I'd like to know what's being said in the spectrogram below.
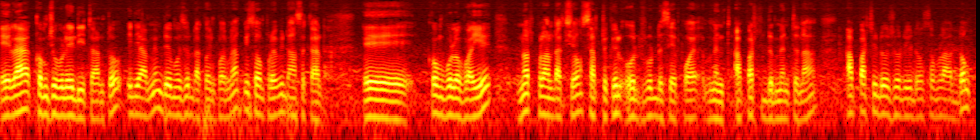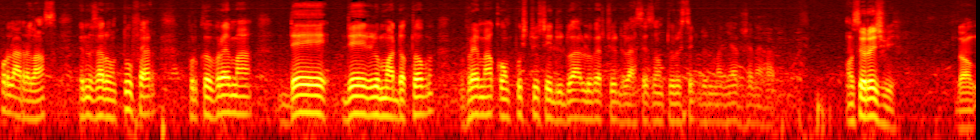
Et là, comme je vous l'ai dit tantôt, il y a même des mesures d'accompagnement qui sont prévues dans ce cadre. Et comme vous le voyez, notre plan d'action s'articule autour de ces points à partir de maintenant. À partir d'aujourd'hui, nous sommes là donc pour la relance et nous allons tout faire pour que vraiment, dès, le mois d'octobre, vraiment qu'on puisse toucher du doigt l'ouverture de la saison touristique d'une manière générale. On se réjouit. Donc,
